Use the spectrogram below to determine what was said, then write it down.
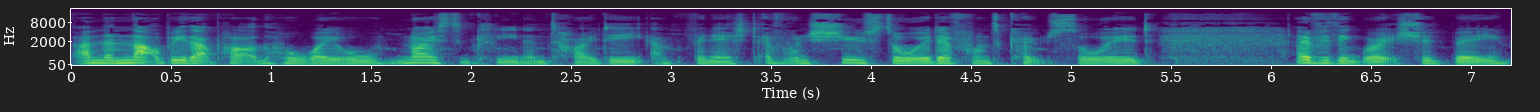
and then that'll be that part of the hallway all nice and clean and tidy and finished. Everyone's shoes sorted, everyone's coat sorted, everything where it should be.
